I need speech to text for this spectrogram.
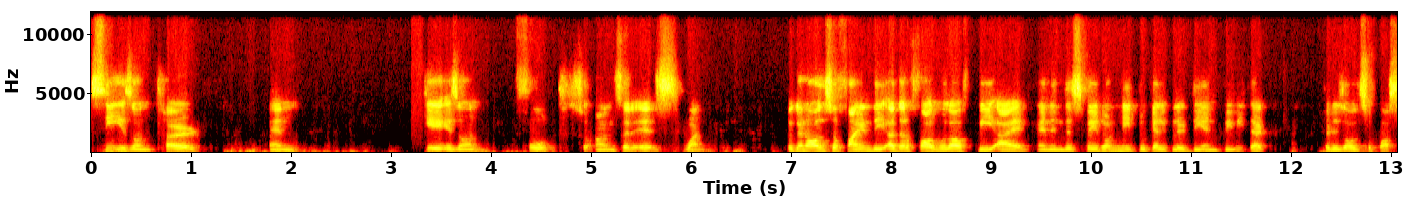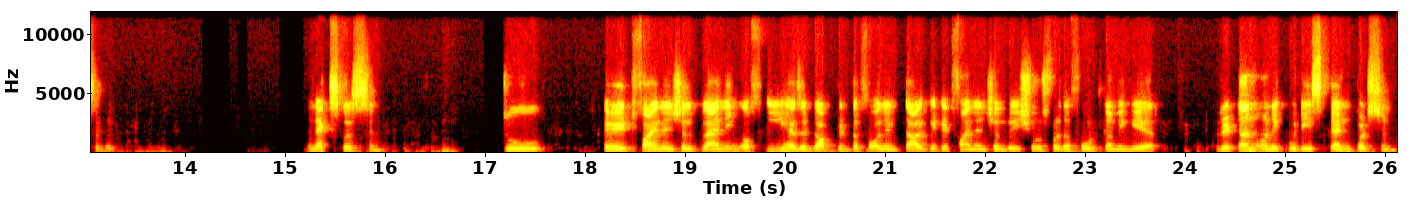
C is on third, and K is on fourth. So answer is one. You can also find the other formula of PI, and in this way, you don't need to calculate the NPV. That that is also possible. next question. To aid financial planning of E has adopted the following targeted financial ratios for the forthcoming year. Return on equity is 10%,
